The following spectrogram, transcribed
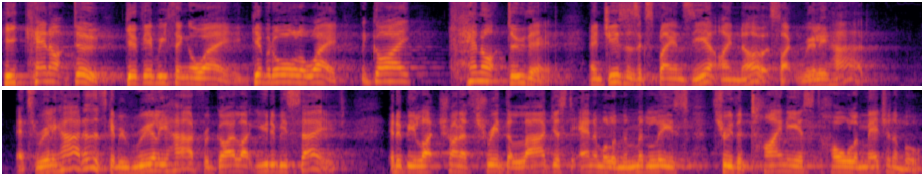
he cannot do give everything away, give it all away. The guy cannot do that. And Jesus explains, Yeah, I know, it's like really hard. It's really hard, isn't it? It's going to be really hard for a guy like you to be saved. It'd be like trying to thread the largest animal in the Middle East through the tiniest hole imaginable.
